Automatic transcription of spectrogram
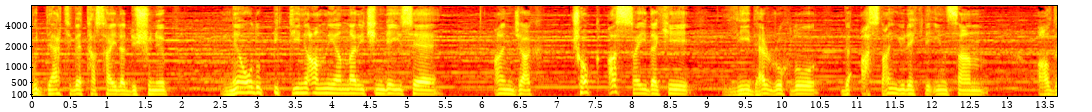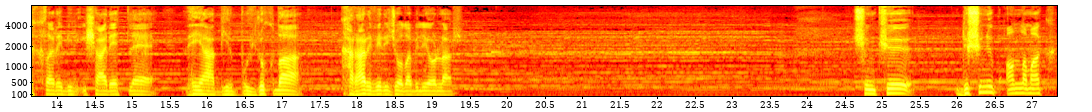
Bu dert ve tasayla düşünüp ne olup bittiğini anlayanlar içinde ise ancak çok az sayıdaki lider ruhlu ve aslan yürekli insan aldıkları bir işaretle veya bir buyrukla karar verici olabiliyorlar. Çünkü düşünüp anlamak,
